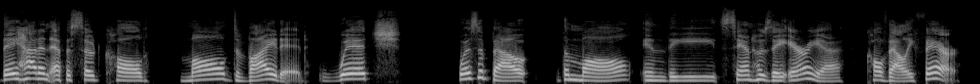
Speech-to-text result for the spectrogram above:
they had an episode called Mall Divided, which was about the mall in the San Jose area called Valley Fair.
